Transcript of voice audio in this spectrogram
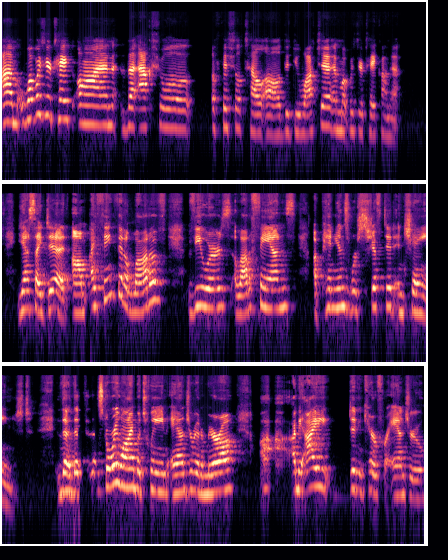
Um, what was your take on the actual official tell all? Did you watch it and what was your take on it? Yes, I did. Um, I think that a lot of viewers, a lot of fans, opinions were shifted and changed. The the, the storyline between Andrew and Amira. I, I mean, I didn't care for Andrew.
